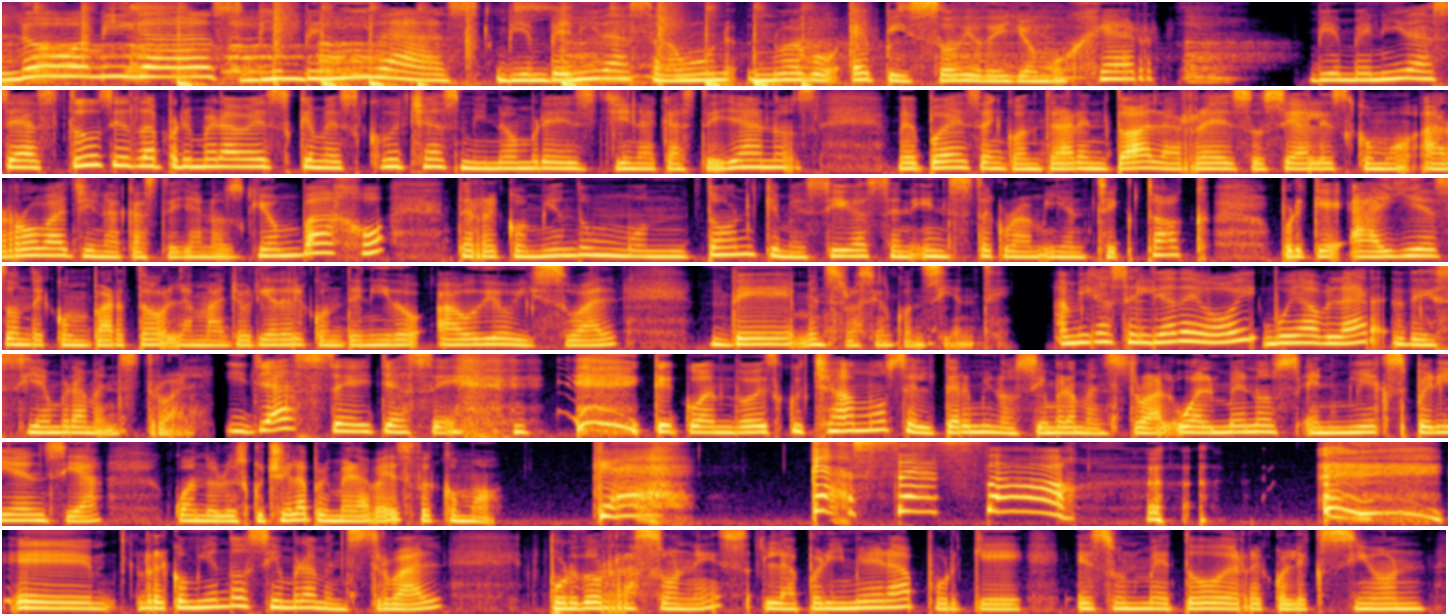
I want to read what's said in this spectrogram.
Hello amigas, bienvenidas, bienvenidas a un nuevo episodio de Yo Mujer. Bienvenida seas tú si es la primera vez que me escuchas. Mi nombre es Gina Castellanos. Me puedes encontrar en todas las redes sociales como arroba Gina Castellanos-bajo. Te recomiendo un montón que me sigas en Instagram y en TikTok porque ahí es donde comparto la mayoría del contenido audiovisual de menstruación consciente. Amigas, el día de hoy voy a hablar de siembra menstrual. Y ya sé, ya sé, que cuando escuchamos el término siembra menstrual, o al menos en mi experiencia, cuando lo escuché la primera vez, fue como, ¿qué? ¿Qué es eso? Eh, recomiendo siembra menstrual por dos razones. La primera, porque es un método de recolección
